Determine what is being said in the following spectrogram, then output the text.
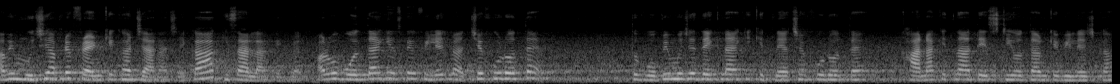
अभी मुझे अपने फ्रेंड के घर जाना चाहिए। कहा, किसान ला के घर। और वो बोलता है कि उसके विलेज में अच्छे फ़ूड होते हैं। तो वो भी मुझे देखना है कि कितने अच्छे फ़ूड होते हैं। खाना कितना टेस्टी होता है उनके विलेज का।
